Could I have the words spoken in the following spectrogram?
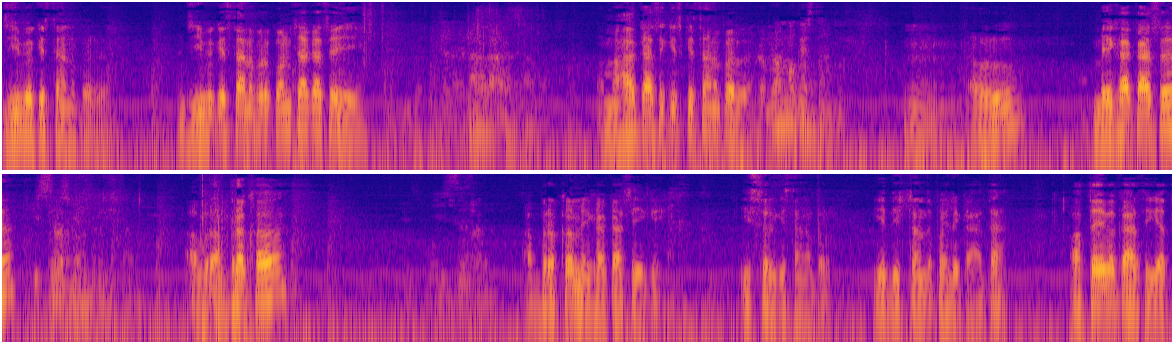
जीव के स्थान। पर। जीव के स्थान पर कौन सा आकाश है? महाकाश किसके स्थान पर? ब्रह्म के स्थान पर। हम्म, और मेघाकाश? और अभ्रख ईश्वर अभ्रख मेघाकाश एक है ईश्वर के स्थान पर। ये दृष्टांत पहले कहा था। अतएव का अर्थ यत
